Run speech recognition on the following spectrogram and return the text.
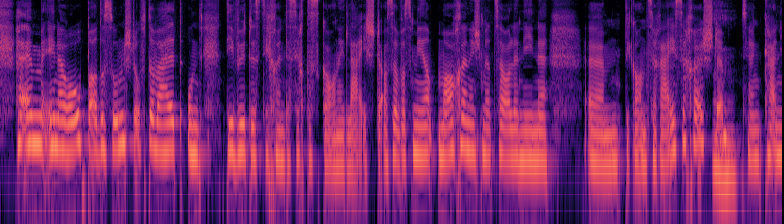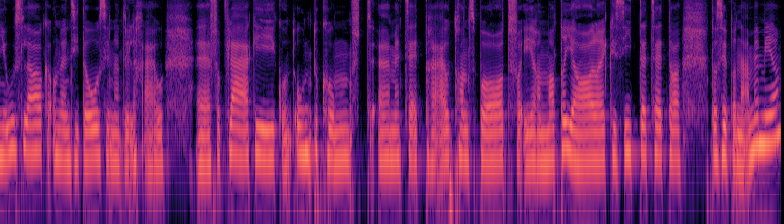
ähm, in Europa oder sonst auf der Welt und die würden, die können sich das gar nicht leisten. Also was wir machen, ist, wir zahlen ihnen ähm, die ganzen Reisekosten. Mhm. Sie haben keine Auslagen und wenn sie da sind natürlich auch äh, Verpflegung und Unterkunft ähm, etc., auch Transport von ihrem Material, Requisiten etc. Das übernehmen wir.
